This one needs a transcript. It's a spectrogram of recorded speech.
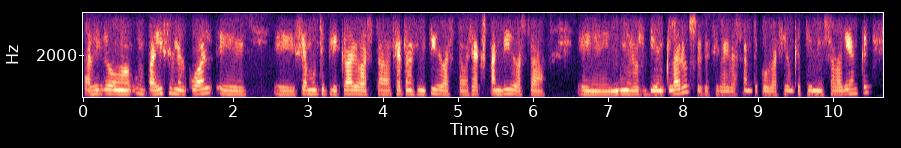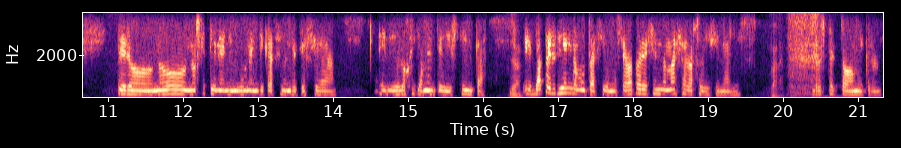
Ha habido un país en el cual eh, eh, se ha multiplicado hasta, se ha transmitido hasta, se ha expandido hasta números bien claros, es decir, hay bastante población que tiene esa variante, pero no, no se tiene ninguna indicación de que sea biológicamente distinta. Eh, va perdiendo mutaciones, se va pareciendo más a las originales respecto a Omicron.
